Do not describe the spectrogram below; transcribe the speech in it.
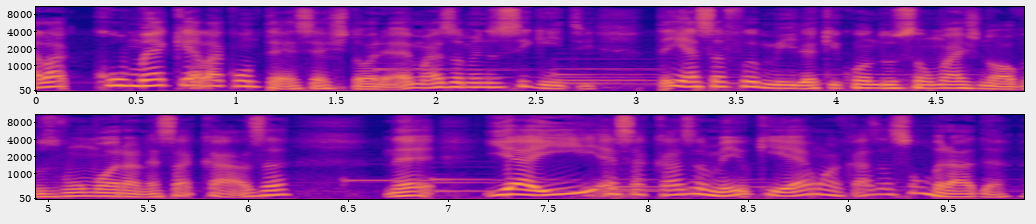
ela como é que ela acontece a história? É mais ou menos o seguinte: tem essa família que quando são mais novos vão morar nessa casa, né? E aí essa casa meio que é uma casa assombrada.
